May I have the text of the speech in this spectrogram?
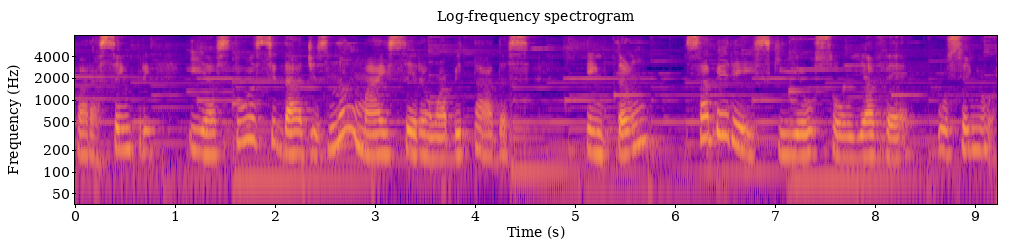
para sempre e as tuas cidades não mais serão habitadas. Então sabereis que eu sou Yahvé, o Senhor.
